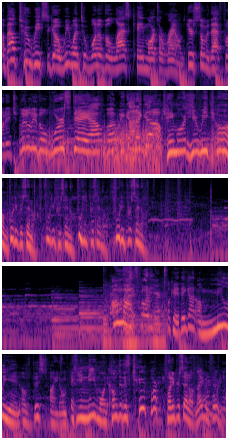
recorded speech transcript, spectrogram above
About two weeks ago, we went to one of the last Kmart's around. Here's some of that footage. Literally the worst day out, but we gotta go. Kmart, here we come. 40% off, 40% off, 40% off, 40% off. Oh I'm not. funnier. Okay, they got a million of this item. If you need one, come to this Kmart. 20% off, not even 40.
